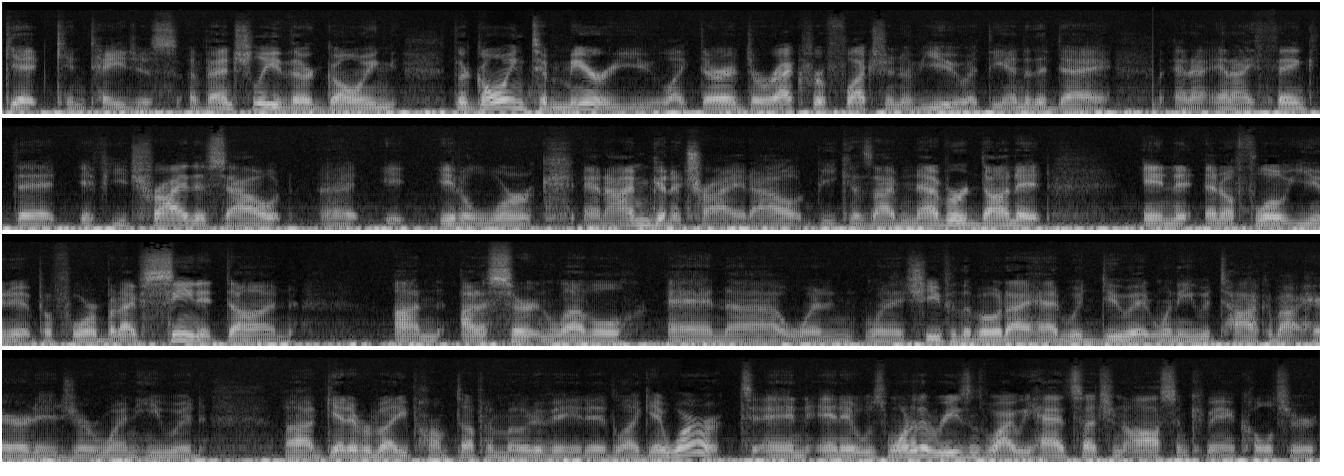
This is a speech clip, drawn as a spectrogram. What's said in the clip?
get contagious. Eventually they're going they're going to mirror you. Like they're a direct reflection of you at the end of the day. And, and i think that if you try this out uh, it, it'll work. And i'm going to try it out because i've never done it in a float unit before but i've seen it done on on a certain level. And uh, when when the chief of the boat I had would do it, when he would talk about heritage or when he would uh, get everybody pumped up and motivated, like it worked. And and it was one of the reasons why we had such an awesome command culture.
